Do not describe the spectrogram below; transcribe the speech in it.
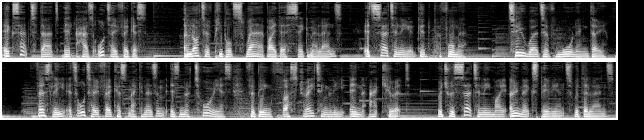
except that it has autofocus. A lot of people swear by this Sigma lens. It's certainly a good performer. Two words of warning though. Firstly, its autofocus mechanism is notorious for being frustratingly inaccurate, which was certainly my own experience with the lens.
